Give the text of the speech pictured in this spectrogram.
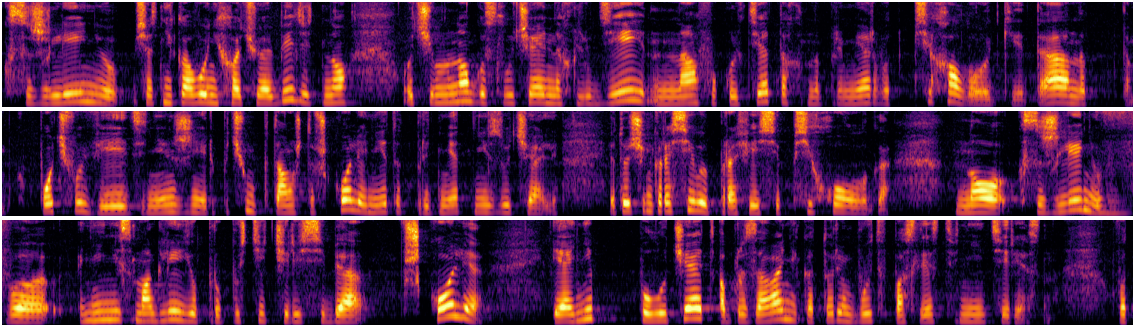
к сожалению, сейчас никого не хочу обидеть, но очень много случайных людей на факультетах, например, вот психологии, да, на там, почвоведение, инженерии. Почему? Потому что в школе они этот предмет не изучали. Это очень красивая профессия психолога, но, к сожалению, в... они не смогли ее пропустить через себя в школе, и они получают образование, которое им будет впоследствии неинтересно. Вот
